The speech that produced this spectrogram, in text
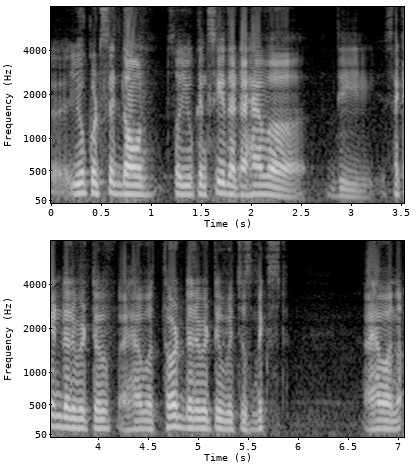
uh, you could sit down so you can see that I have a the second derivative I have a third derivative which is mixed. I have an uh,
